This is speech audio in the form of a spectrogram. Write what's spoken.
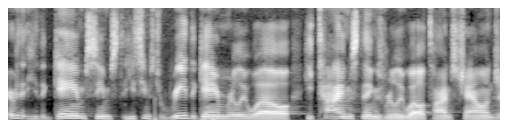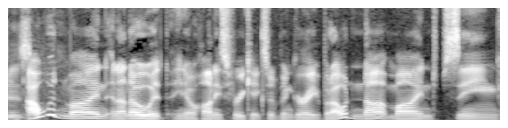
everything. He, the game seems he seems to read the game really well. He times things really well. Times challenges. I wouldn't mind, and I know it. You know, Hany's free kicks have been great, but I would not mind seeing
